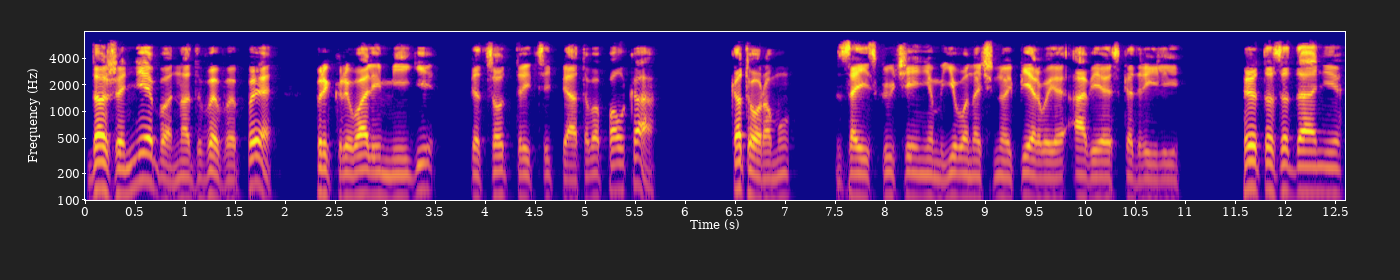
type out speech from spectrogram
Даже небо над ВВП прикрывали МиГи 535-го полка, которому, за исключением его ночной первой авиаэскадрильи, это задание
